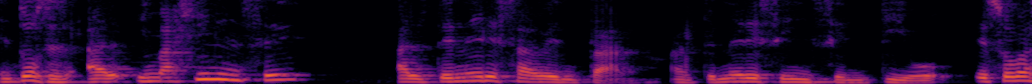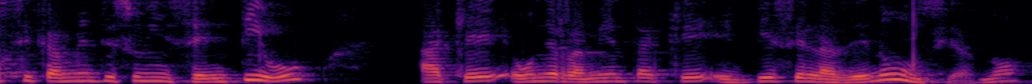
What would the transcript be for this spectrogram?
Entonces, imagínense al tener esa ventana, al tener ese incentivo, eso básicamente es un incentivo a que una herramienta que empiecen las denuncias, ¿no?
